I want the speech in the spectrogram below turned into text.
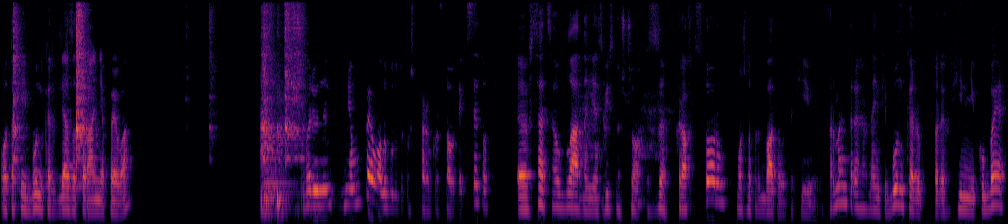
отакий бункер для затирання пива. Варю в ньому пиво, але буду також тепер використовувати як сито. Е, Все це обладнання, звісно, що з Store можна придбати от такі ферментери, гарненькі, бункер, перегінні куби.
